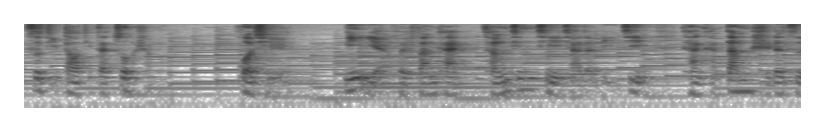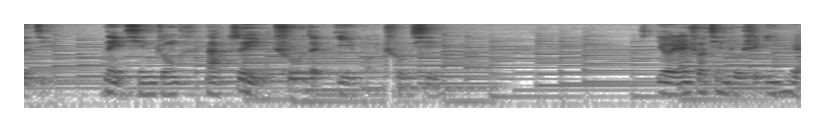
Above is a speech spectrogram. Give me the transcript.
自己到底在做什么。或许你也会翻开曾经记下的笔记，看看当时的自己。内心中那最初的一抹初心。有人说建筑是音乐，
